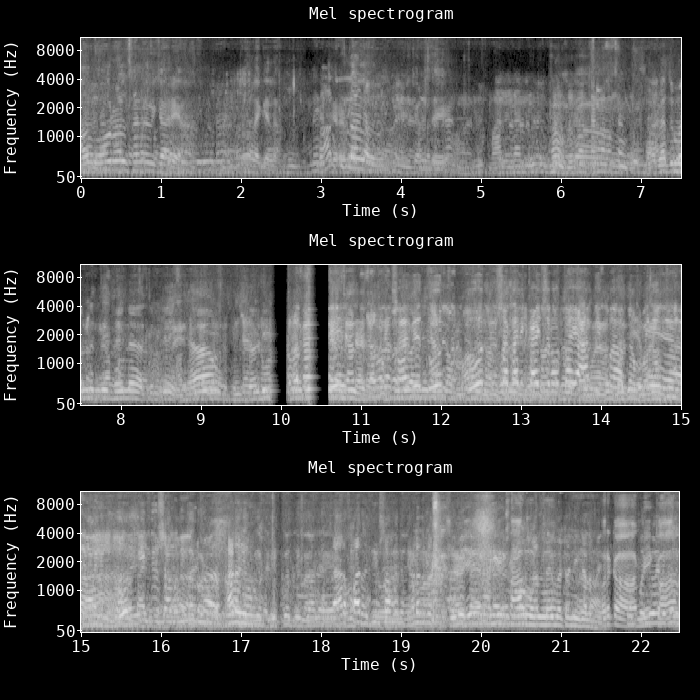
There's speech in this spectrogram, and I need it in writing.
ओव्हरऑल सगळा विचार आहे. हा. चांगला केला ना तुमचे ह्या दोन दोन दिवसाखाली काहीच नव्हतं गेले. चार पाच दिवसामध्ये. बरं का मी काल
